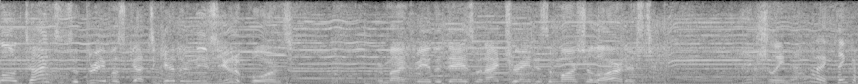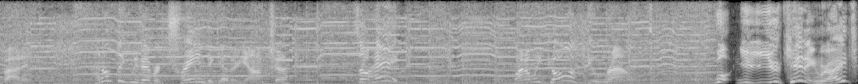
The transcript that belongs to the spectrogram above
Long time since the three of us got together in these uniforms. Reminds me of the days when I trained as a martial artist. Actually, now that I think about it, I don't think we've ever trained together, Yamcha. So hey, why don't we go a few rounds? Well, you, you're kidding, right?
